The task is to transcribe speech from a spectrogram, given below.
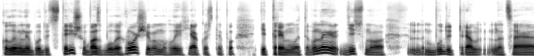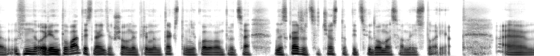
коли вони будуть старі, щоб у вас були гроші, ви могли їх якось типу підтримувати. Вони дійсно будуть прям на це орієнтуватись, навіть якщо вони прямим текстом ніколи вам про це не скажуть. Це часто підсвідома саме історія. Е,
